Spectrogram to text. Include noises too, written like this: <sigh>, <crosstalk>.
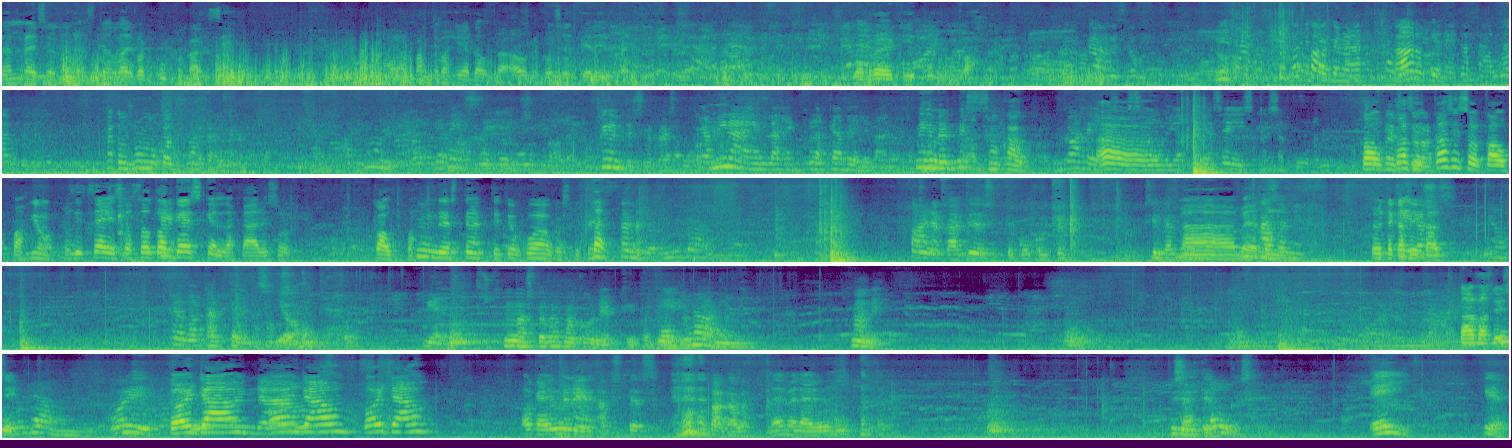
tämmöiseltä tästä laivan ulkokansi. Aivan mahtava hienolta aurinkoiselta keliltä. Ja röökii pukkaa. Tässä tarkenee. Tarkenee, tässä on lämmin. Kato sun mukaan tässä Kympissä päästä Ja minä en lähde kyllä kävelemään. Mihin me, missä se on kauppa? Kahdeksassa Ää. oli ja, ja seiskassa kuulemma. Kaup- kasi, kasissa on kauppa. Joo. Ja sit seiskassa on tuolla keskellä päädyssä on kauppa. Mun mielestä näytti, että joku aukas, kun. Tässä. Tänä. Painakaa työ sitten koko sillä Mä menen tonne. Kasi Kiitos. kanssa. Joo. Käy vaan kattelemassa, onko Joo. se mitään mielenkiintoista. Mä ostan varmaan koneetkin tuon viinan No niin. No niin. Vasta ysi. Oi. Going down, going down, going down. Okei, Ne okay. menee upstairs pakalle. <laughs> ne menee ylös. Pysähti onkas. Ei. Yeah.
